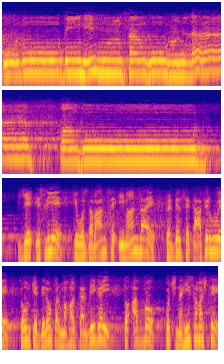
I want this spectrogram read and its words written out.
قلوبهم اس لیے کہ وہ زبان سے ایمان لائے، پھر دل سے کافر ہوئے، تو ان کے دلوں پر مہر کر دی گئی، تو اب وہ کچھ نہیں سمجھتے۔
